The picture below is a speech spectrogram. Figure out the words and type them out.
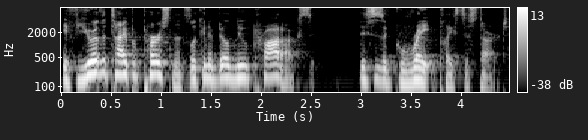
if you're the type of person that's looking to build new products, this is a great place to start.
